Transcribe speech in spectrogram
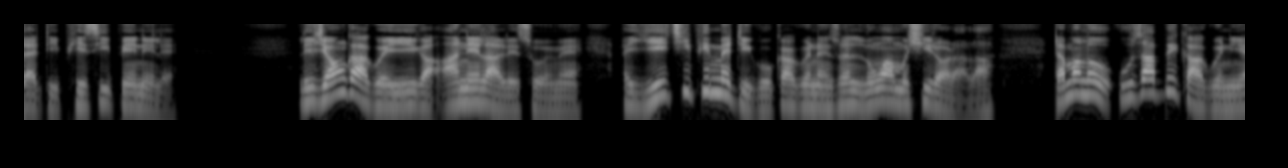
တာတီဖြည့်ဆည်းပေးနေလဲလေကြောင်းကာကွယ်ရေးကအားနည်းလာလေဆိုပေမဲ့အရေးကြီးဖြစ်မဲ့တီကိုကာကွယ်နိုင်စွမ်းလုံးဝမရှိတော့တာလားဒါမှမဟုတ်ဦးစားပေးကာကွယ်နေရ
